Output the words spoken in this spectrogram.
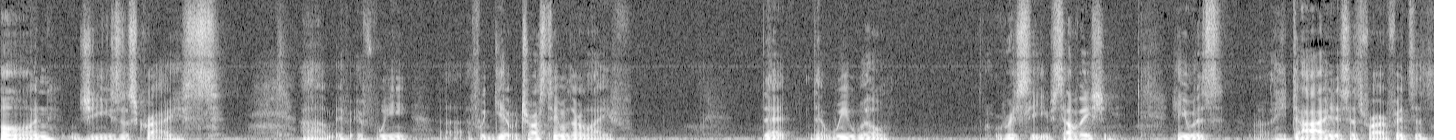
on Jesus Christ. Um, if, if we uh, if we give trust Him with our life, that that we will receive salvation. He was uh, He died. It says for our offenses.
